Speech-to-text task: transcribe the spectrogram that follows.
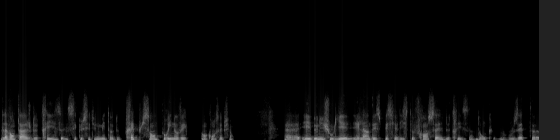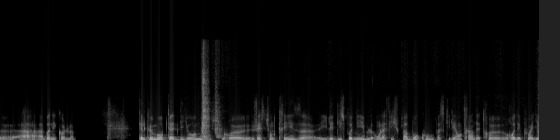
L'avantage de TRISE, c'est que c'est une méthode très puissante pour innover en conception. Euh, et Denis Choulier est l'un des spécialistes français de TRISE. Donc, vous êtes euh, à bonne école. Quelques mots peut-être, Guillaume, sur euh, gestion de crise. Il est disponible. On l'affiche pas beaucoup parce qu'il est en train d'être euh, redéployé.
